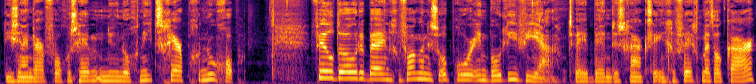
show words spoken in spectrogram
Die zijn daar volgens hem nu nog niet scherp genoeg op. Veel doden bij een gevangenisoproer in Bolivia. Twee bendes raakten in gevecht met elkaar.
